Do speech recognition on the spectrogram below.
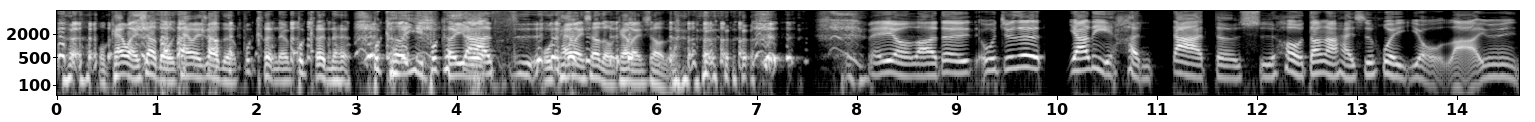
我开玩笑的，我开玩笑的，不可能，不可能，不可以，不可以，吓死！我开玩笑的，我开玩笑的，没有啦，对，我觉得压力很大的时候，当然还是会有啦，因为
